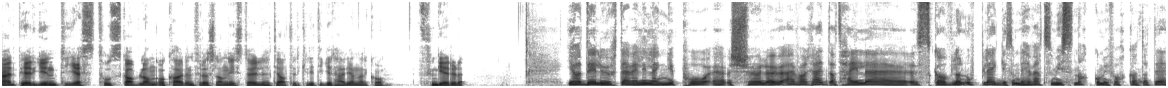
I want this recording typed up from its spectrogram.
er Per Gynt gjest hos Skavlan og Karen Frøsland Nystøl, teaterkritiker her i NRK. Fungerer det? Ja, det lurte jeg veldig lenge på uh, sjøl òg. Jeg var redd at hele Skavlan-opplegget, som det har vært så mye snakk om i forkant, at det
